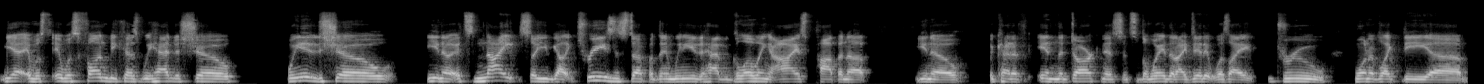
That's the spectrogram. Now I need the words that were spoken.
Yeah, it was it was fun because we had to show, we needed to show, you know, it's night, so you've got like trees and stuff, but then we needed to have glowing eyes popping up, you know, kind of in the darkness. And so the way that I did it was I drew one of like the uh,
